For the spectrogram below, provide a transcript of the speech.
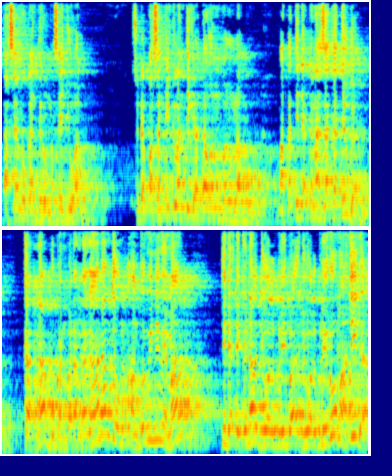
ah saya mau ganti rumah, saya jual. Sudah pasang iklan tiga tahun baru laku, maka tidak kena zakat juga. Karena bukan barang dagangan antum. Antum ini memang tidak dikenal jual beli jual beli rumah tidak.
